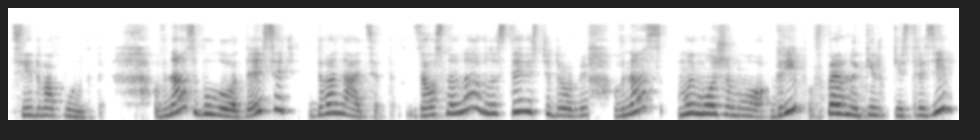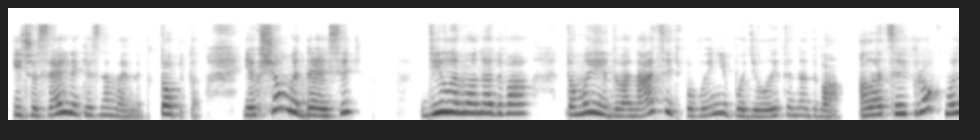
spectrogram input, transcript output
ці два пункти? В нас було 10 12. За основною властивістю дробів, в нас ми можемо дріб в певну кількість разів і чисельник і знаменник. Тобто, якщо ми 10 ділимо на 2, то ми і 12 повинні поділити на 2. Але цей крок ми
